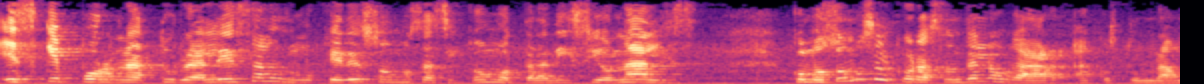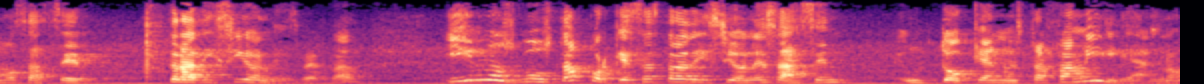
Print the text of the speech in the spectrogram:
es que por naturaleza las mujeres somos así como tradicionales. Como somos el corazón del hogar, acostumbramos a hacer tradiciones, ¿verdad? Y nos gusta porque esas tradiciones hacen un toque a nuestra familia, ¿no?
